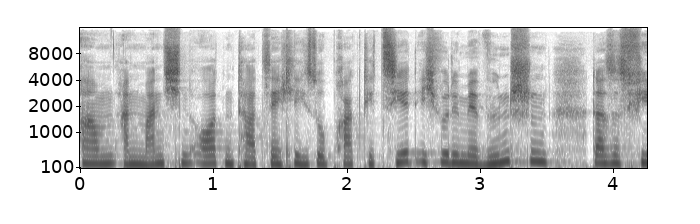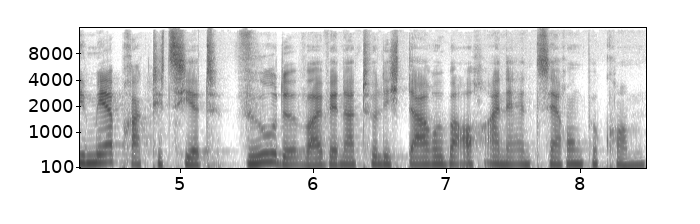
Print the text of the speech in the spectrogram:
ähm, an manchen Orten tatsächlich so praktiziert. Ich würde mir wünschen, dass es viel mehr praktiziert würde, weil wir natürlich darüber auch eine Entzerrung bekommen.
